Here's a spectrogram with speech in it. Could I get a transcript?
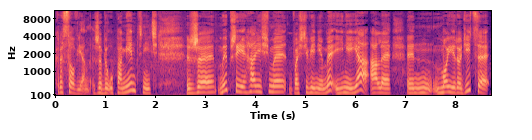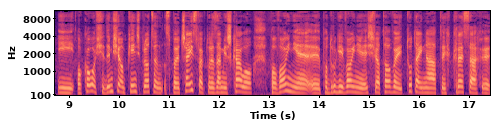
Kresowian, żeby upamiętnić, że my przyjechaliśmy, właściwie nie my i nie ja, ale moi rodzice i około 75% społeczeństwa, które zamieszkało po wojnie, y, po II wojnie światowej, tutaj na tych kresach, y,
